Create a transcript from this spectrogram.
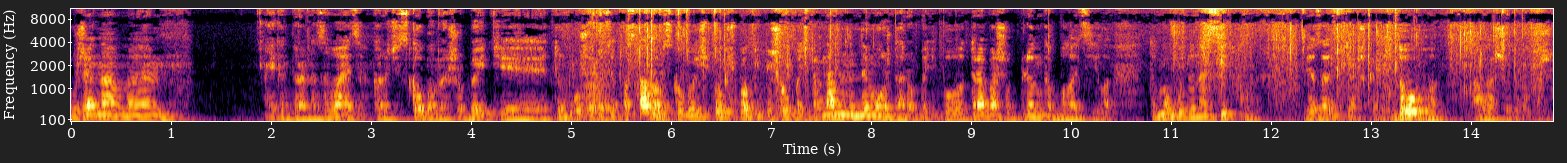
вже нам. Як він правильно називається, коротше, скобами, щоб бити е, трубу, щоб ось поставив скобою чпок, чпок і пішов бити. Нам не можна робити, бо треба, щоб пленка була ціла. Тому буду на сітку в'язати стяжками. Довго, але що зробиш?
